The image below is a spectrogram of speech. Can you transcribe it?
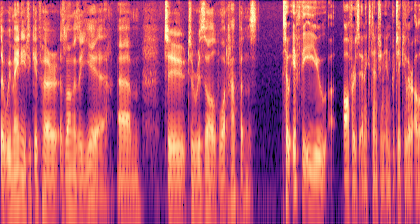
that we may need to give her as long as a year um, to, to resolve what happens. So, if the EU offers an extension, in particular a,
